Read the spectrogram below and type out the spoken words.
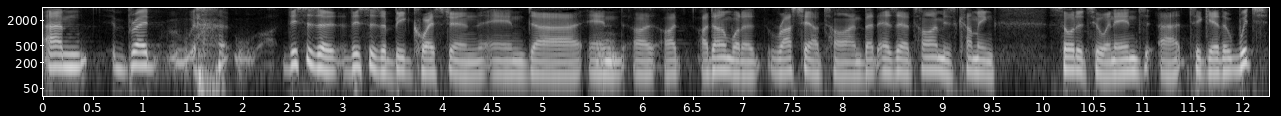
Um, Brad, this is a this is a big question, and uh, and mm. I, I, I don't want to rush our time, but as our time is coming sort of to an end uh, together, which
